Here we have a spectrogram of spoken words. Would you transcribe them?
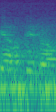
aux passagers de toujours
